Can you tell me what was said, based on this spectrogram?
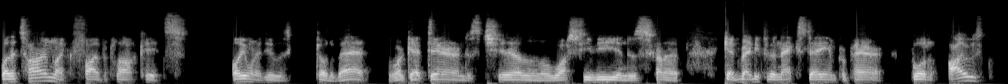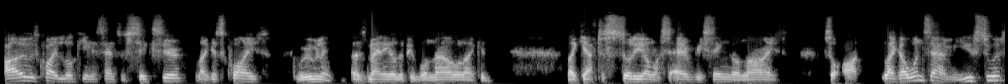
By the time like five o'clock hits, all you want to do is go to bed or get dinner and just chill or watch TV and just kind of get ready for the next day and prepare. But I was I was quite lucky in the sense of six year. Like it's quite grueling, as many other people know. Like it, like you have to study almost every single night. So I, like I wouldn't say I'm used to it,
